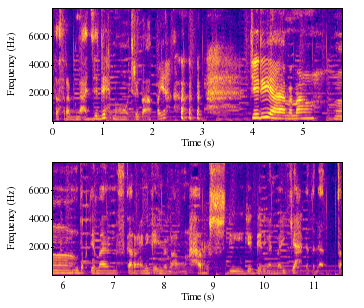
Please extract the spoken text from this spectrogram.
terserah bunga aja deh mau cerita apa ya. Jadi ya memang hmm, untuk zaman sekarang ini kayaknya memang harus dijaga dengan baik ya data-data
